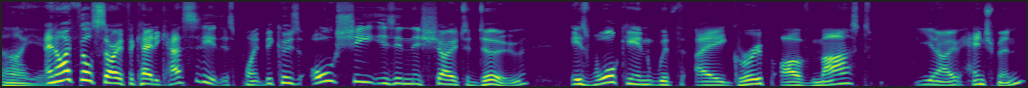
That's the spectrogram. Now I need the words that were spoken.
Oh yeah, And I feel sorry for Katie Cassidy at this point because all she is in this show to do is walk in with a group of masked, you know, henchmen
